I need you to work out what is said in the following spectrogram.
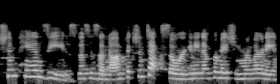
chimpanzees. This is a nonfiction text, so we're getting information, we're learning.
